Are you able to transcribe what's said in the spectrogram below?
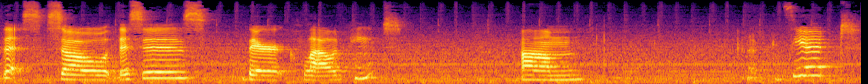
this. So this is their cloud paint. Um, I don't know if you can see it.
